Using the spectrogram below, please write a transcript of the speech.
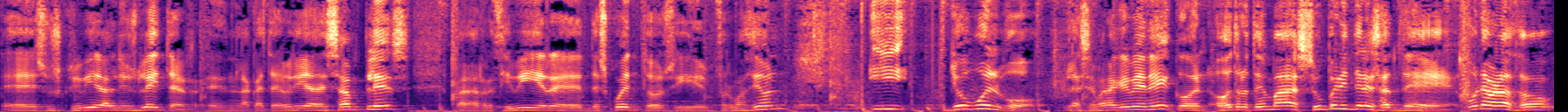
eh, suscribir al newsletter en la categoría de samples para recibir eh, descuentos y información. Y yo vuelvo la semana que viene con otro tema súper interesante. Un abrazo.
